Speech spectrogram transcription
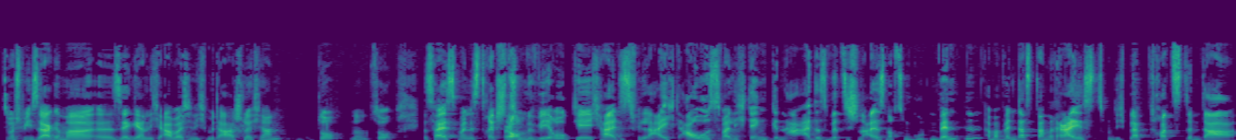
zum Beispiel, ich sage immer äh, sehr gerne, ich arbeite nicht mit Arschlöchern, so, ne, so. Das heißt, meine Stretchzone ja. wäre okay, ich halte es vielleicht aus, weil ich denke, na, das wird sich schon alles noch zum Guten wenden, aber wenn das dann reißt und ich bleib trotzdem da,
